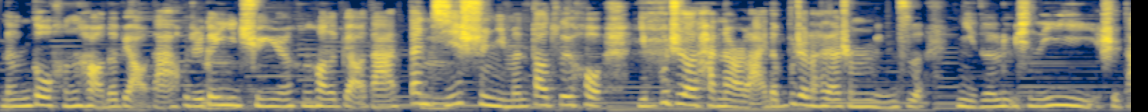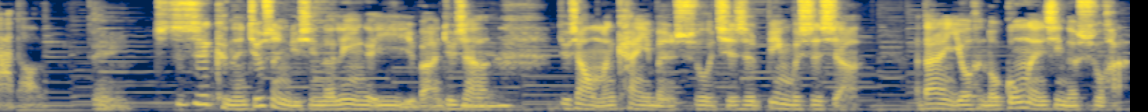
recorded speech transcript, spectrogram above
能够很好的表达，或者跟嗯一群人很好的表达。但即使你们到最后，你不知道他哪儿来的，不知道他叫什么名字，你的旅行的意义也是达到了。对，这这可能就是旅行的另一个意义吧。就像、嗯就像我们看一本书，其实并不是想，当然有很多功能性的书哈，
